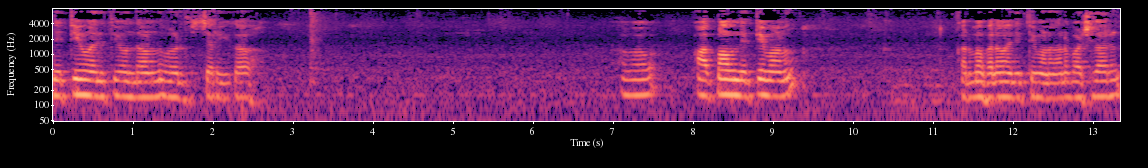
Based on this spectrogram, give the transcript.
നിത്യവും അനിത്യവും എന്താണെന്ന് വേർതിരിച്ചറിയുക. അപ്പോ ആത്മാവ് നിത്യമാണ് കർമ്മഫലം അനിത്യമാണ് കാരണം ഭാഷകാരൻ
